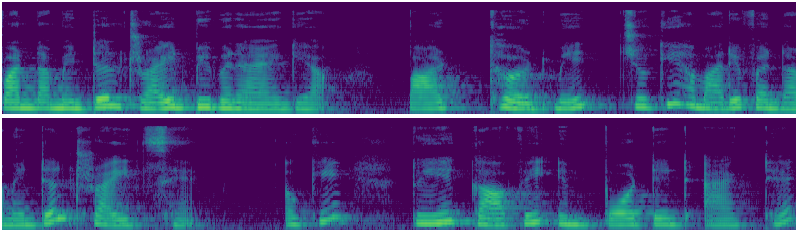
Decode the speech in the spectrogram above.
फंडामेंटल राइट भी बनाया गया। पार्ट थर्ड में, जो कि हमारे फंडामेंटल राइट्स हैं ओके तो ये काफ़ी इंपॉर्टेंट एक्ट है।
